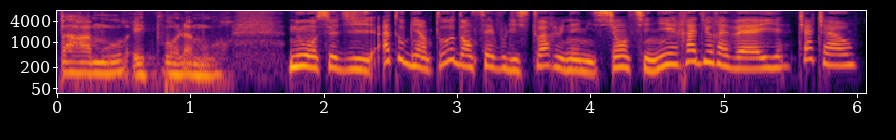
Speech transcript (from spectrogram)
par amour et pour l'amour. Nous, on se dit à tout bientôt dans C'est vous l'histoire, une émission signée Radio Réveil. Ciao, ciao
